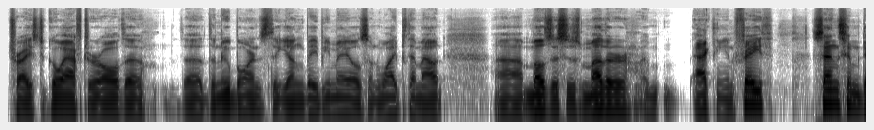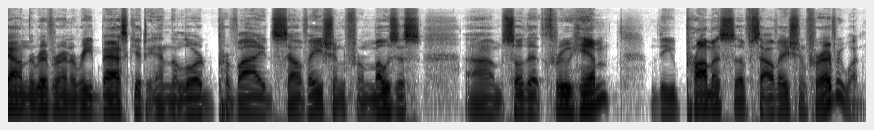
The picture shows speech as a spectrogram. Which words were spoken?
tries to go after all the, the, the newborns, the young baby males, and wipe them out. Uh, Moses' mother, um, acting in faith, sends him down the river in a reed basket, and the Lord provides salvation for Moses um, so that through him the promise of salvation for everyone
